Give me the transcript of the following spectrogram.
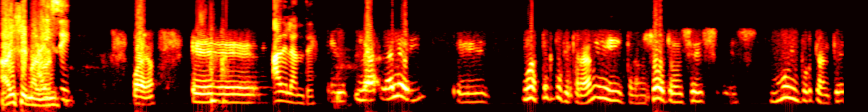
Ahí sí, Malvin. Ahí sí. Bueno. Eh, Adelante. La, la ley, eh, un aspecto que para mí, para nosotros, es, es muy importante,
